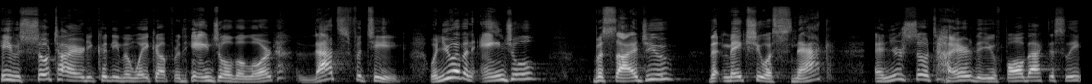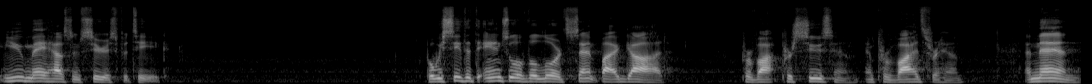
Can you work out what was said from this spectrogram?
he was so tired he couldn't even wake up for the angel of the Lord. That's fatigue. When you have an angel beside you that makes you a snack, and you're so tired that you fall back to sleep, you may have some serious fatigue. But we see that the angel of the Lord, sent by God, pursues him and provides for him. And then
